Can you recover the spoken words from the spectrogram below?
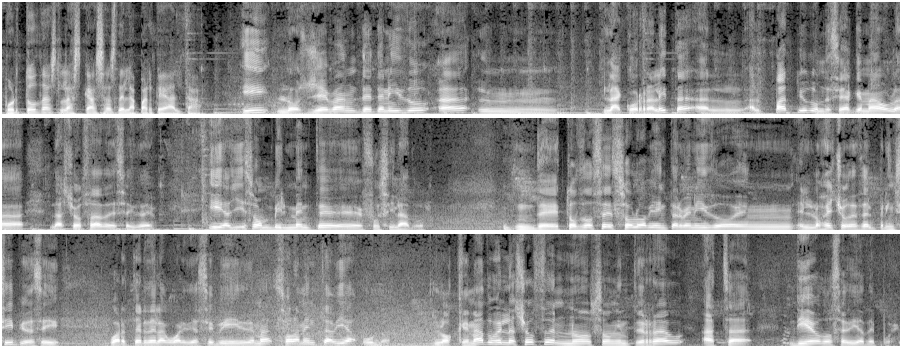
por todas las casas de la parte alta. Y los llevan detenidos a mm, la corraleta, al, patio donde se ha quemado la, la choza de Seideo. Y allí son vilmente fusilados. De estos 12 solo había intervenido en, en los hechos desde el principio, es decir, cuartel de la Guardia Civil y demás, solamente había uno. Los quemados en la choza no son enterrados hasta 10 o 12 días después.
